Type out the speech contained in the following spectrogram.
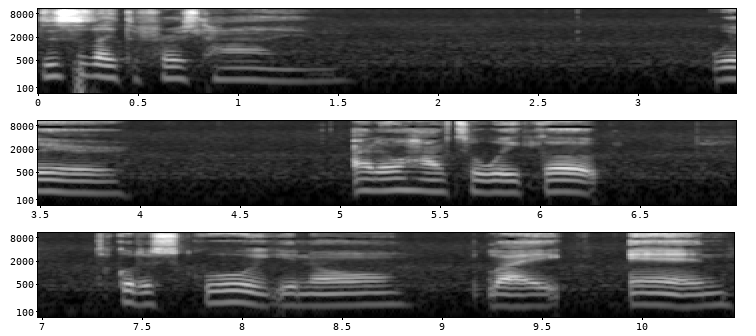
this is like the first time where I don't have to wake up to go to school, you know? Like, and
